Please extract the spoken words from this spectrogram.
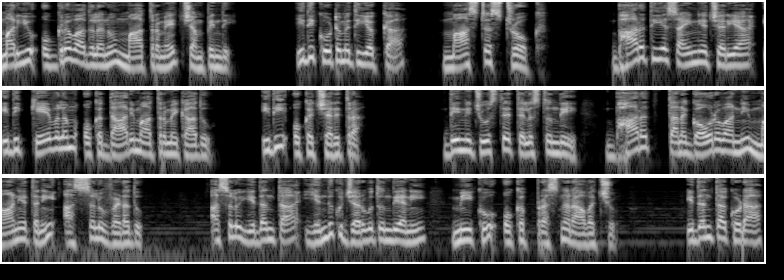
మరియు ఉగ్రవాదులను మాత్రమే చంపింది. ఇది కూటమితి యొక్క మాస్టర్ స్ట్రోక్. భారతీయ సైన్య చర్య ఇది కేవలం ఒక దారి మాత్రమే కాదు ఇది ఒక చరిత్ర. దీన్ని చూస్తే తెలుస్తుంది భారత్ తన గౌరవాన్ని మాన్యతని అస్సలు వెడదు. అసలు ఇదంతా ఎందుకు జరుగుతుంది అని మీకు ఒక ప్రశ్న రావచ్చు. ఇదంతా కూడా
